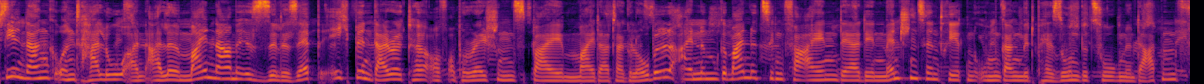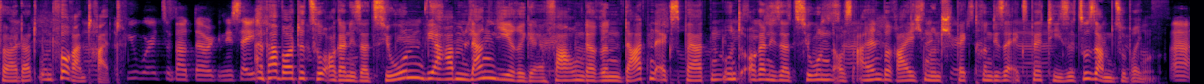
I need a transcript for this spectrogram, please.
Vielen Dank und hallo an alle. Mein Name ist Sille Sepp. Ich bin Director of Operations bei MyData Global, einem gemeinnützigen Verein, der den menschenzentrierten Umgang mit personenbezogenen Daten fördert und vorantreibt. Ein paar Worte zur Organisation. Wir haben langjährige Erfahrung darin, Datenexperten und Organisationen aus allen Bereichen und Spektren dieser Expertise zusammenzubringen. Uh,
